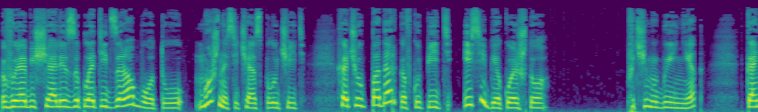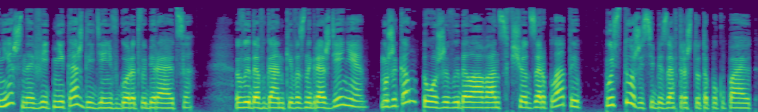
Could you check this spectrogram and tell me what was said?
вы обещали заплатить за работу. Можно сейчас получить? Хочу подарков купить и себе кое-что». Почему бы и нет? Конечно, ведь не каждый день в город выбираются. Выдав Ганке вознаграждение, мужикам тоже выдала аванс в счет зарплаты, пусть тоже себе завтра что-то покупают.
